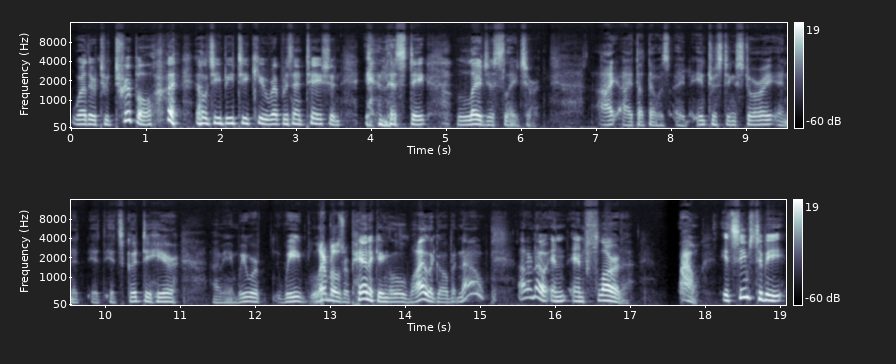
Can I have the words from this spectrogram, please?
whether to triple LGBTQ representation in the state legislature. I, I thought that was an interesting story, and it, it, it's good to hear. I mean, we were we liberals were panicking a little while ago, but now I don't know. And and Florida, wow, it seems to be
